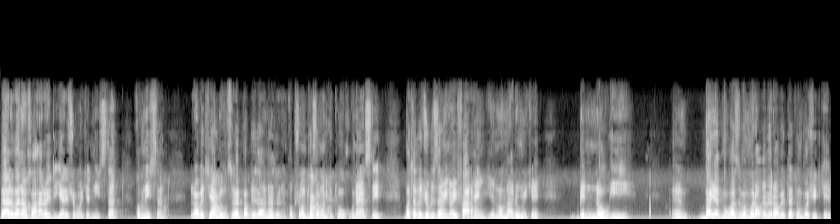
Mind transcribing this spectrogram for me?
بله. برای خواهرای دیگر شما که نیستن. خب نیستن. رابطی هم به اون صورت با پدر ندارن. خب شما تا زمانی. که تو اون خونه هستید با توجه به زمین های فرهنگی ما معلومه که به نوعی باید مواظب و مراقب رابطتون باشید که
